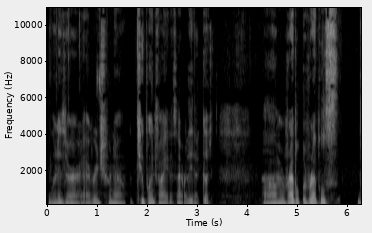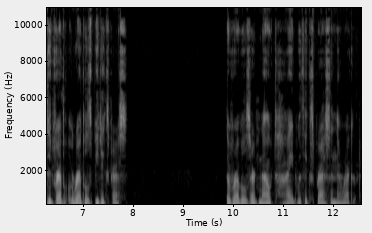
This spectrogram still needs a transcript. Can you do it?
What is our average for now? 2.5, that's not really that good. Um, Rebel, Rebels, did Rebel, Rebels beat Express? The Rebels are now tied with Express in their record.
